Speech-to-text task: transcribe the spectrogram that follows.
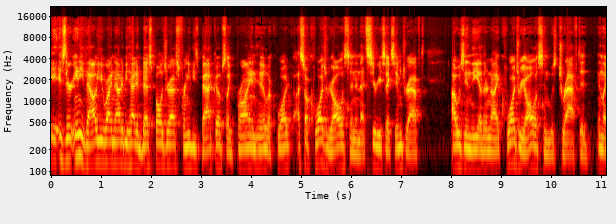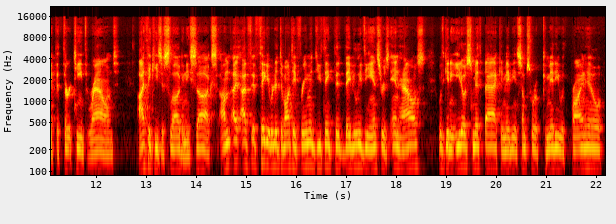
is there any value right now to be had in best ball drafts for any of these backups like Brian Hill or Quad? I saw Qadree Ollison in that Sirius XM draft I was in the other night. Qadree Ollison was drafted in like the 13th round. I think he's a slug and he sucks. I, I, if they get rid of Devonta Freeman, do you think that they believe the answer is in house with getting Ito Smith back and maybe in some sort of committee with Brian Hill,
